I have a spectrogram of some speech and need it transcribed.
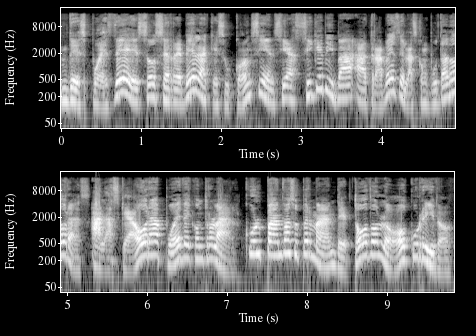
Después de eso se revela que su conciencia sigue viva a través de las computadoras, a las que ahora puede controlar, culpando a Superman de todo lo ocurrido,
